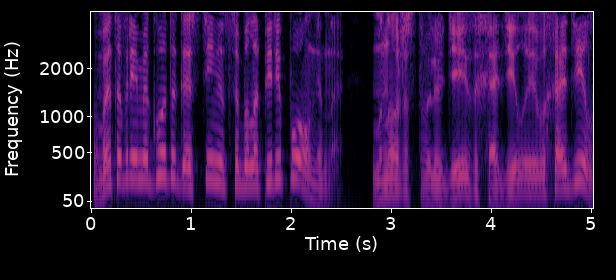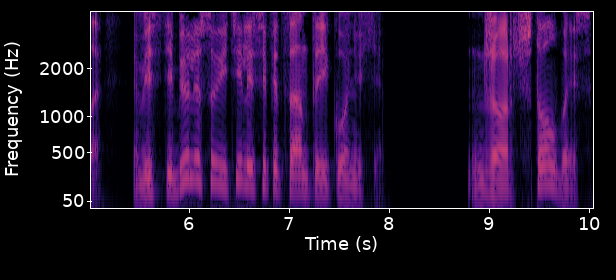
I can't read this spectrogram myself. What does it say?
В это время года гостиница была переполнена, множество людей заходило и выходило, в вестибюле суетились официанты и конюхи. Джордж Толбейс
